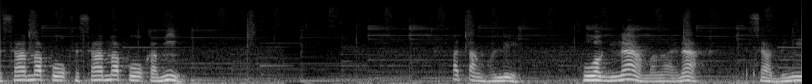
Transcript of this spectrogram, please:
sasama po, sasama po kami. At ang huli, huwag na mga anak, sabi ni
